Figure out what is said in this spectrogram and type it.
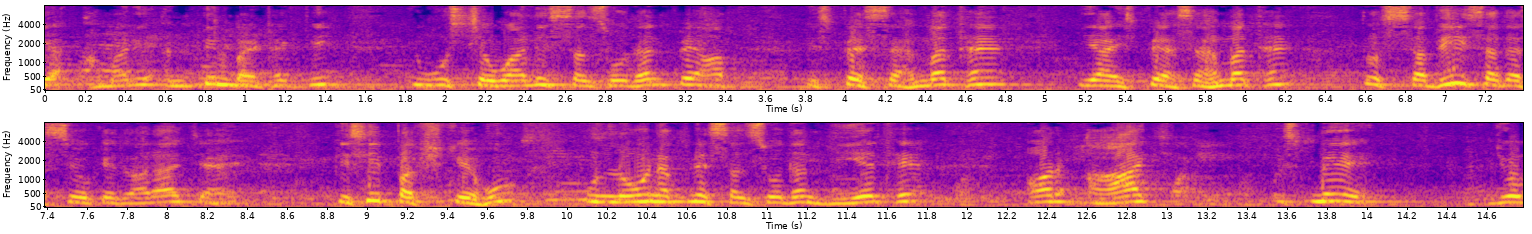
यह हमारी अंतिम बैठक थी। कि उस चौवालीस संशोधन पे आप इस पे सहमत हैं या इस पे असहमत हैं तो सभी सदस्यों के द्वारा, चाहे किसी पक्ष के हों, उन लोगों ने अपने संशोधन दिए थे। और आज उसमें जो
